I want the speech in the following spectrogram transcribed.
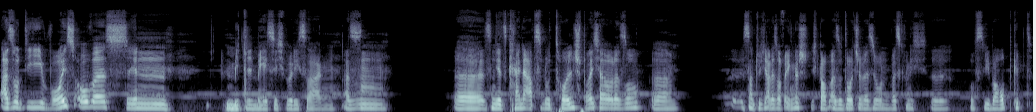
Also die Voice-Overs sind mittelmäßig, würde ich sagen. Also es sind, äh, es sind jetzt keine absolut tollen Sprecher oder so. Äh, ist natürlich alles auf Englisch. Ich glaube, also deutsche Version, weiß gar nicht, äh, ob es die überhaupt gibt.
